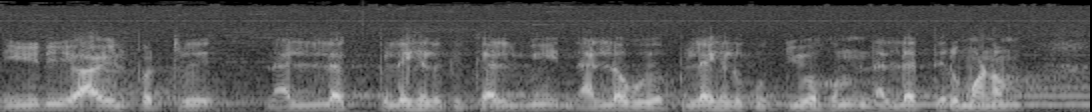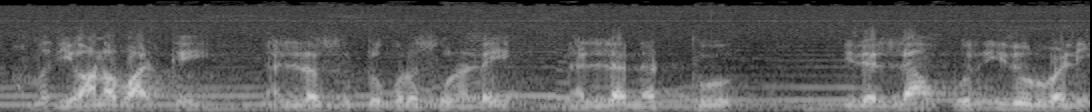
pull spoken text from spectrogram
நீடி ஆயுள் பெற்று நல்ல பிள்ளைகளுக்கு கல்வி நல்ல பிள்ளைகளுக்கு உத்தியோகம் நல்ல திருமணம் அமைதியான வாழ்க்கை நல்ல சுற்றுப்புற சூழ்நிலை நல்ல நட்பு இதெல்லாம் ஒரு இது ஒரு வழி.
